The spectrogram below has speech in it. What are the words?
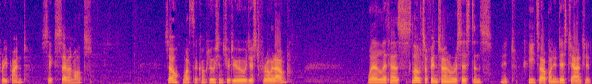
3.67 watts. So, what's the conclusion? Should you just throw it out? Well, it has loads of internal resistance. It heats up when you discharge it,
